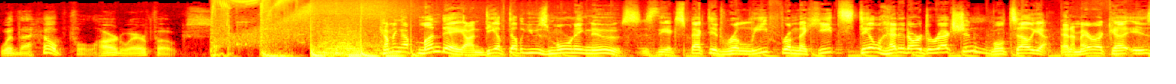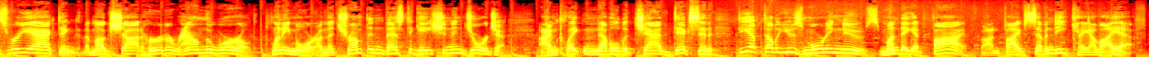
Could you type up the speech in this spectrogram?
with the helpful hardware folks. Coming up Monday on DFW's Morning News, is the expected relief from the heat still headed our direction? We'll tell you. And America is reacting to the mugshot heard around the world. Plenty more on the Trump investigation in Georgia. I'm Clayton Neville with Chad Dixon, DFW's Morning News, Monday at 5 on 570 KLIF.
